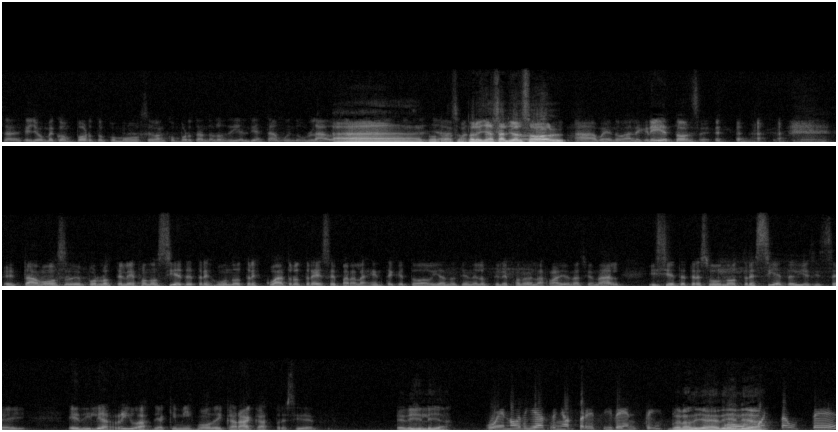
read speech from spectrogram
¿sabes? Que yo me comporto como se van comportando los días. El día estaba muy nublado. Ah, con razón. Pero ya salió el sol. Ah, bueno, alegría entonces. Estamos eh, por los teléfonos 731-3413 para la gente que todavía no tiene los teléfonos de la Radio Nacional y 731-3716. Edilia Rivas, de aquí mismo de Caracas, presidente. Edilia. Buenos días, señor presidente. Buenos días, ¿Cómo Edilia. está usted?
